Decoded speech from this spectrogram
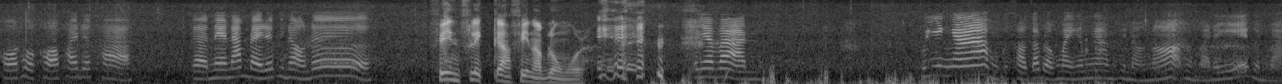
ขอโทษขออภัยเด้อค่ะ ก็แนะนำใดเด้อพี่น้องเด้อ Fin flicka, fina blommor. พยาบาลผู้หญิงงามก็เขากับดอกไม้งามๆพี่น้องเนาะเพิ่นว่าเด้เพิ่นว่า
